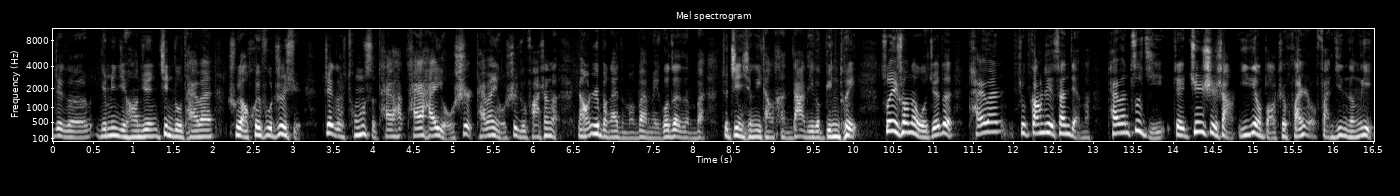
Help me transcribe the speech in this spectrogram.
这个人民解放军进驻台湾，说要恢复秩序，这个从此台台海有事，台湾有事就发生了。然后日本该怎么办？美国再怎么办？就进行一场很大的一个兵推。所以说呢，我觉得台湾就刚这三点嘛，台湾自己在军事上一定要保持反反击能力。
